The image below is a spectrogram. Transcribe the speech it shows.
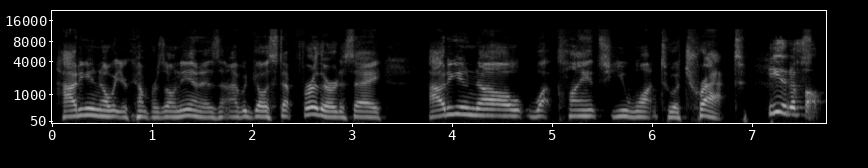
how do you know what your comfort zone in is? And I would go a step further to say, how do you know what clients you want to attract? Beautiful.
